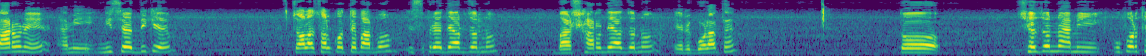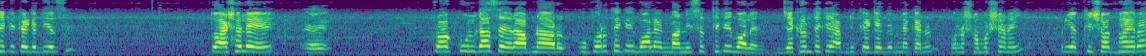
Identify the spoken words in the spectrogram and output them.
কারণে আমি নিচের দিকে চলাচল করতে পারব স্প্রে দেওয়ার জন্য বা সার দেওয়ার জন্য এর গোড়াতে। তো সেজন্য আমি উপর থেকে কেটে দিয়েছি। তো আসলে কুল গাছের আপনার উপর থেকেই বলেন বা নিচের থেকেই বলেন, যেখান থেকে আপনি কেটে দেন না কেন, কোনো সমস্যা নেই। প্রিয় কৃষক ভাইরা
